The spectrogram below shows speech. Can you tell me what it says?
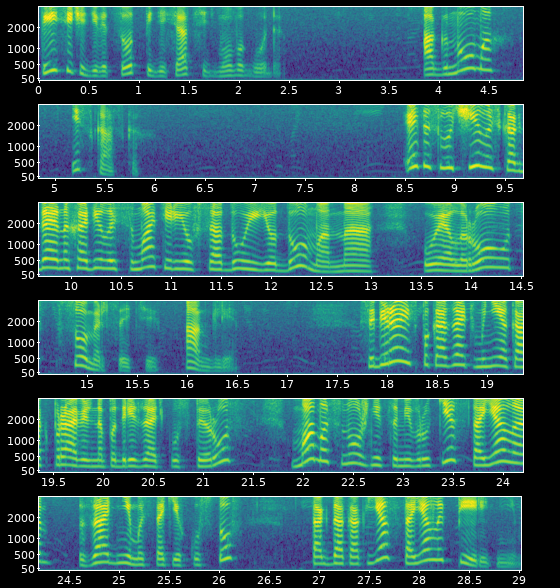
1957 года. О гномах и сказках. Это случилось, когда я находилась с матерью в саду ее дома на Уэлл-Роуд в Сомерсете, Англия. Собираясь показать мне, как правильно подрезать кусты роз, Мама с ножницами в руке стояла за одним из таких кустов, тогда как я стояла перед ним.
